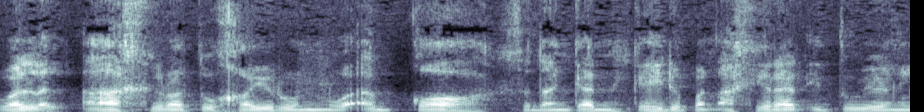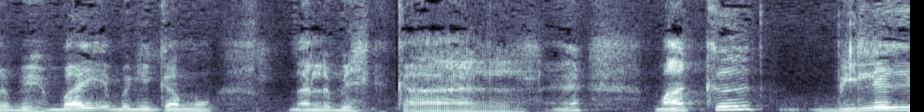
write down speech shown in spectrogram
wal akhiratu khairun wa abqa sedangkan kehidupan akhirat itu yang lebih baik bagi kamu dan lebih kekal eh? maka bila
